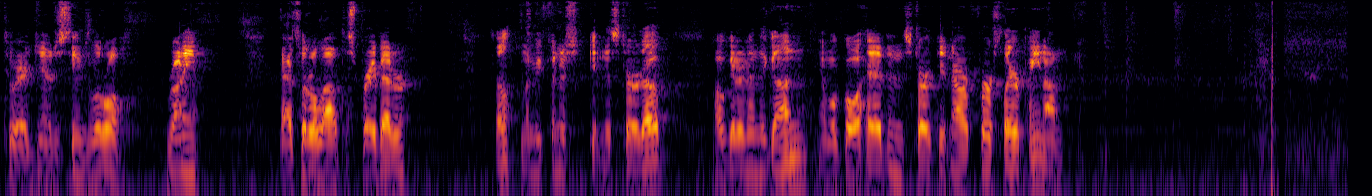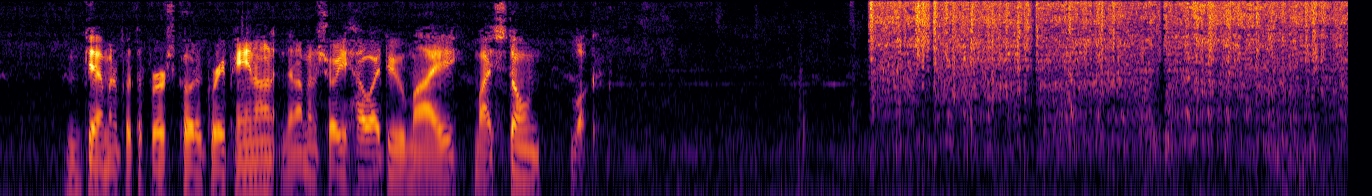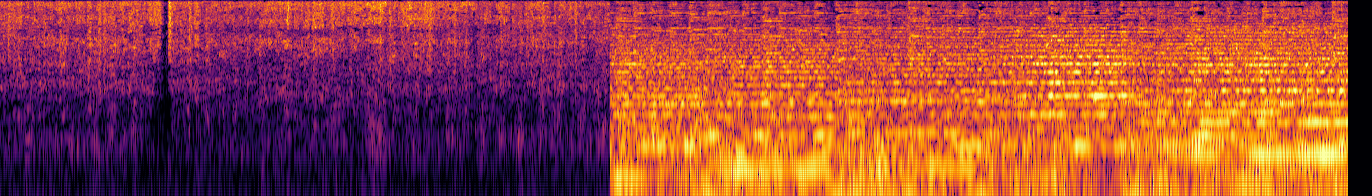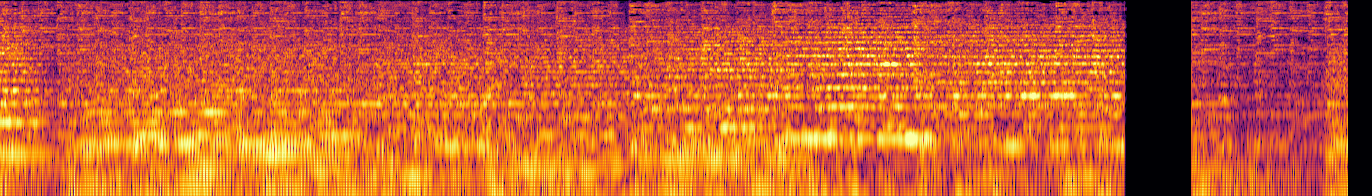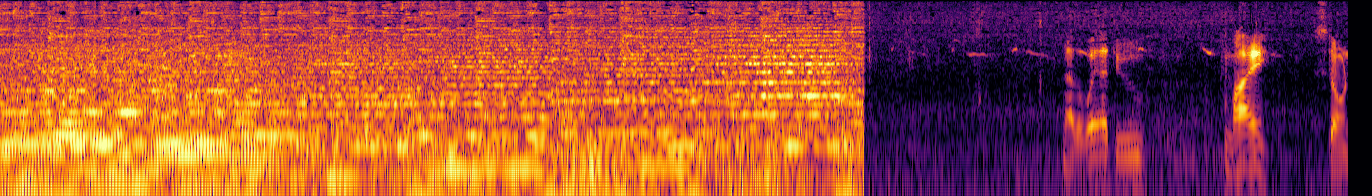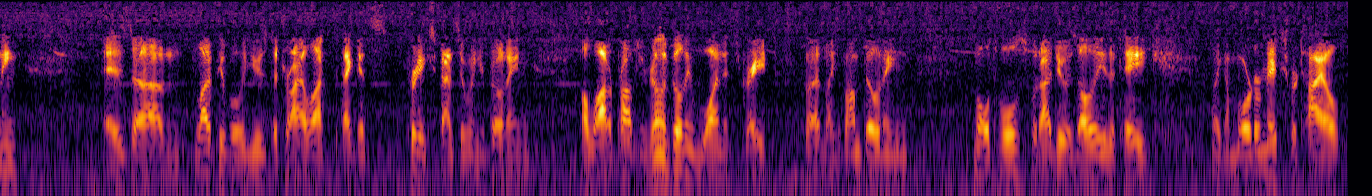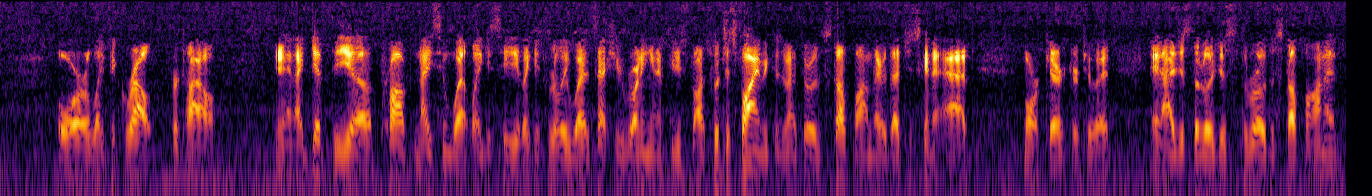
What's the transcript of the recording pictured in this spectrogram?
to where, you know, just seems a little runny. That's what will allow it to spray better. So let me finish getting this stirred up. I'll get it in the gun and we'll go ahead and start getting our first layer of paint on. Okay, I'm gonna put the first coat of gray paint on it and then I'm gonna show you how I do my, my stone look. Is um, a lot of people use the Drylok, but that gets pretty expensive when you're building a lot of props. If you're only building one, it's great, but like if I'm building multiples, what I do is I'll either take like a mortar mix for tile or like the grout for tile. And I get the uh, prop nice and wet, like you see, like it's really wet. It's actually running in a few spots, which is fine because when I throw the stuff on there, that's just gonna add more character to it. And I just literally just throw the stuff on it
